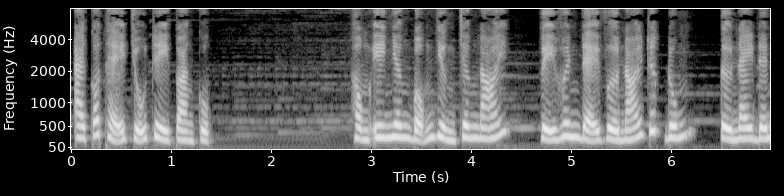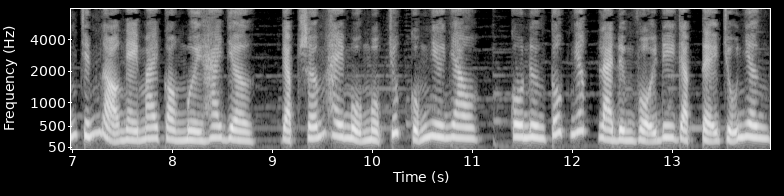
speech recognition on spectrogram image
ai có thể chủ trì toàn cục? Hồng Y Nhân bỗng dừng chân nói, vị huynh đệ vừa nói rất đúng, từ nay đến chính ngọ ngày mai còn 12 giờ, gặp sớm hay muộn một chút cũng như nhau, cô nương tốt nhất là đừng vội đi gặp tệ chủ nhân,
